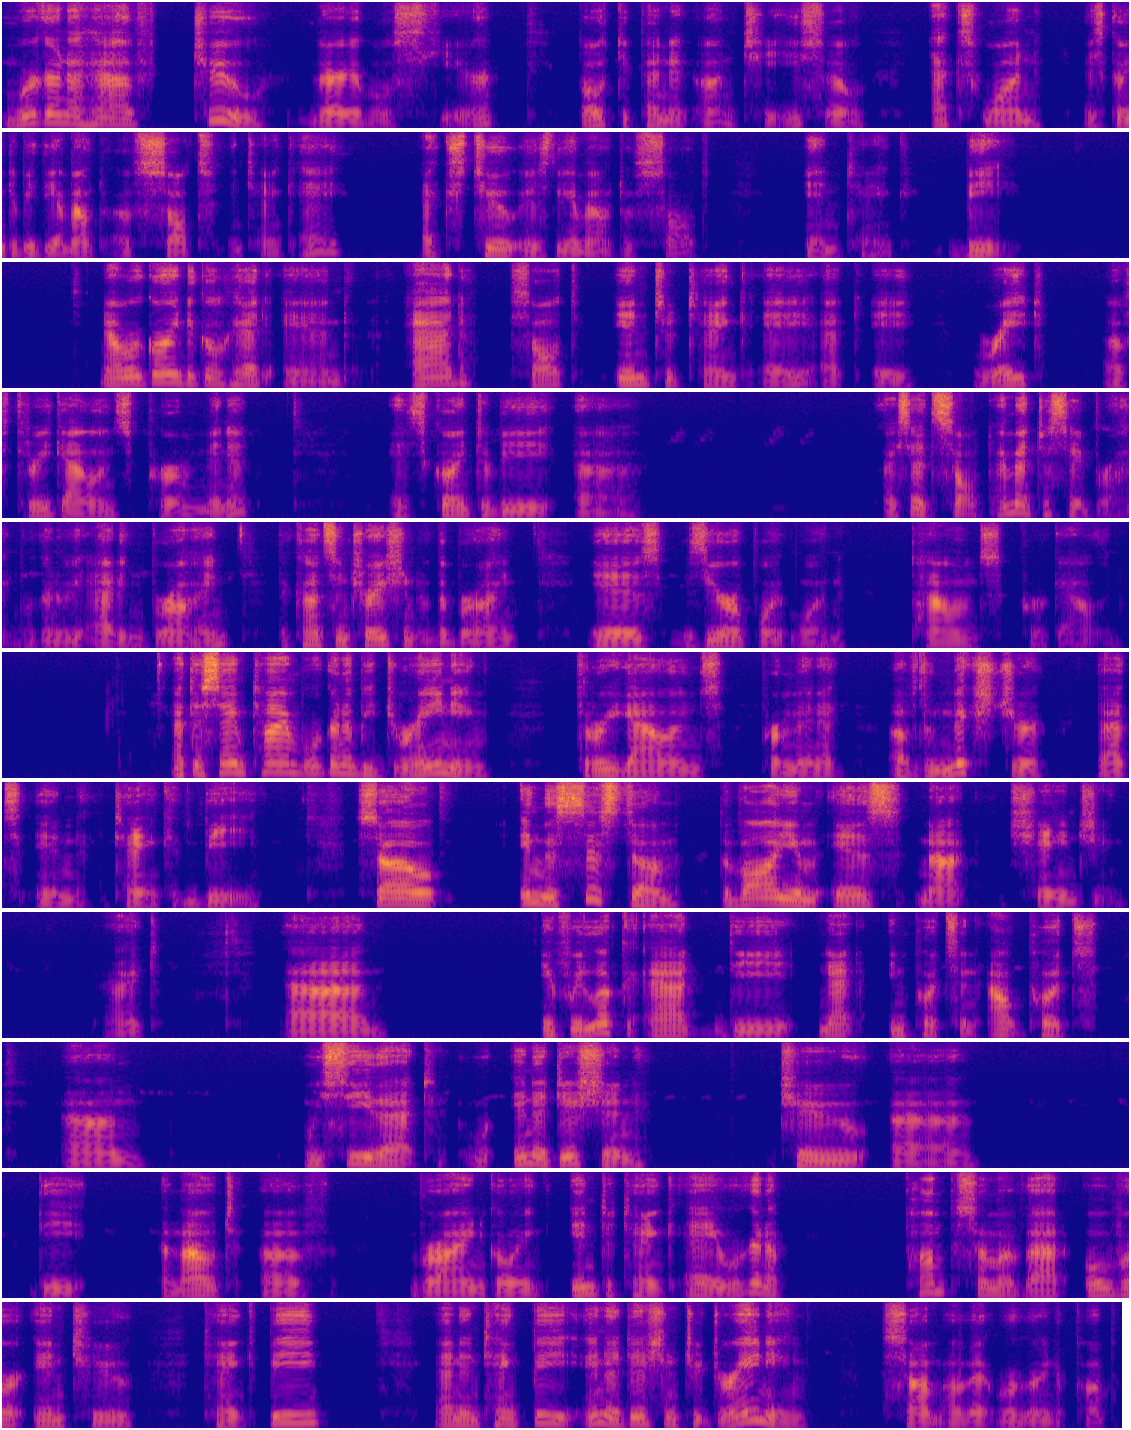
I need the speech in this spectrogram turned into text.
We're going to have two variables here, both dependent on T. So X1 is going to be the amount of salt in tank A. X2 is the amount of salt in tank B. Now we're going to go ahead and add salt into tank A at a rate of three gallons per minute. It's going to be uh, I said salt. I meant to say brine. We're going to be adding brine. The concentration of the brine is 0.1 pounds per gallon. At the same time, we're going to be draining three gallons per minute of the mixture that's in tank B. So in the system, the volume is not changing, right? Um, if we look at the net inputs and outputs, um, we see that in addition to uh, the amount of brine going into tank A, we're going to pump some of that over into tank B. And in tank B, in addition to draining some of it, we're going to pump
